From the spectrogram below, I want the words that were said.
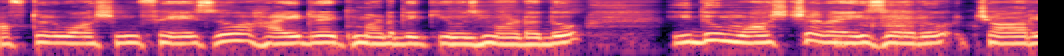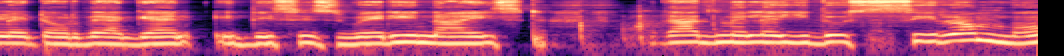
ಆಫ್ಟರ್ ವಾಷಿಂಗ್ ಫೇಸು ಹೈಡ್ರೇಟ್ ಮಾಡೋದಕ್ಕೆ ಯೂಸ್ ಮಾಡೋದು. ಇದು ಮಾಯಶ್ಚರೈಸರು ಚಾರ್ಲೆಟ್ ಅವ್ರದ್ದೇ again this is very nice ಅದಾದಮೇಲೆ ಇದು ಸಿರಮ್ಮು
